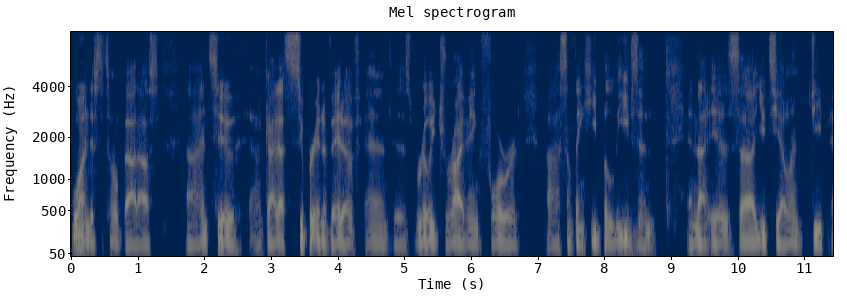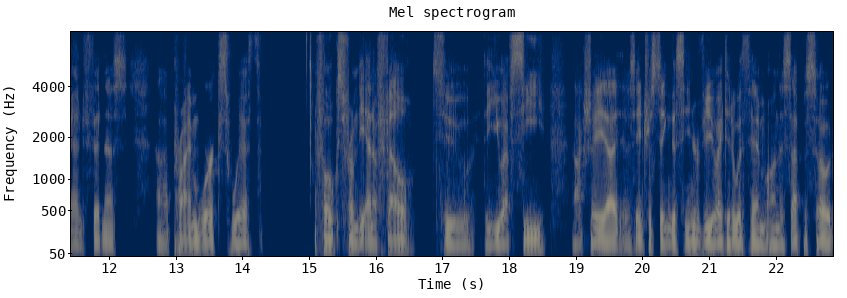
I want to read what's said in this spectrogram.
one, just a total badass, uh, and two, a guy that's super innovative and is really driving forward uh, something he believes in, and that is UTL uh, and Deep End Fitness. Prime works with folks from the NFL to the UFC. Actually, uh, it was interesting. This interview I did with him on this episode,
